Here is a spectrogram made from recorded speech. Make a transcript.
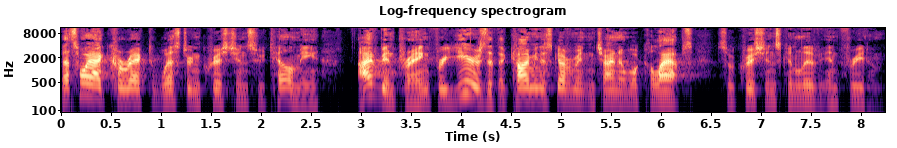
That's why I correct Western Christians who tell me I've been praying for years that the communist government in China will collapse so Christians can live in freedom.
